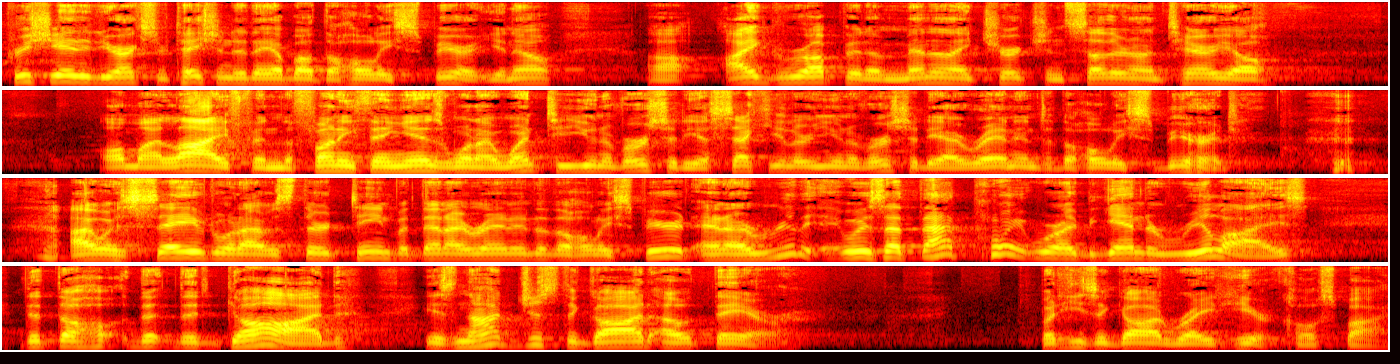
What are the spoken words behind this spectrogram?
Appreciated your exhortation today about the Holy Spirit. You know, uh, I grew up in a Mennonite church in southern Ontario all my life, and the funny thing is, when I went to university, a secular university, I ran into the Holy Spirit. I was saved when I was 13, but then I ran into the Holy Spirit. And I really, it was at that point where I began to realize that, the, that, that God is not just a God out there, but He's a God right here, close by.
